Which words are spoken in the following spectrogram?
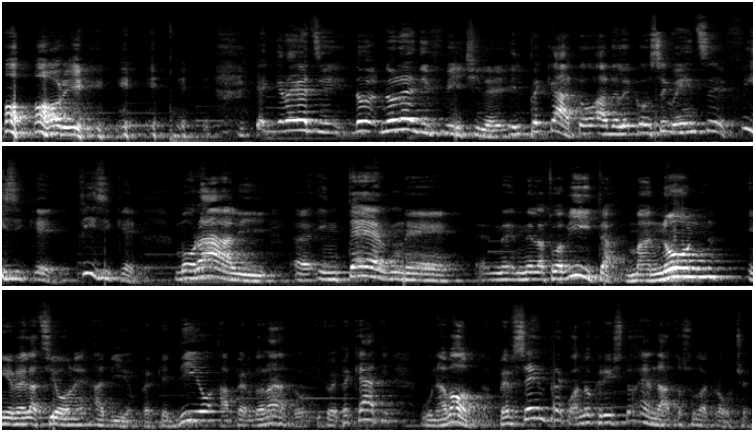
muori. Ragazzi, non è difficile, il peccato ha delle conseguenze fisiche, fisiche, morali, eh, interne eh, nella tua vita, ma non in relazione a Dio, perché Dio ha perdonato i tuoi peccati una volta per sempre quando Cristo è andato sulla croce.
